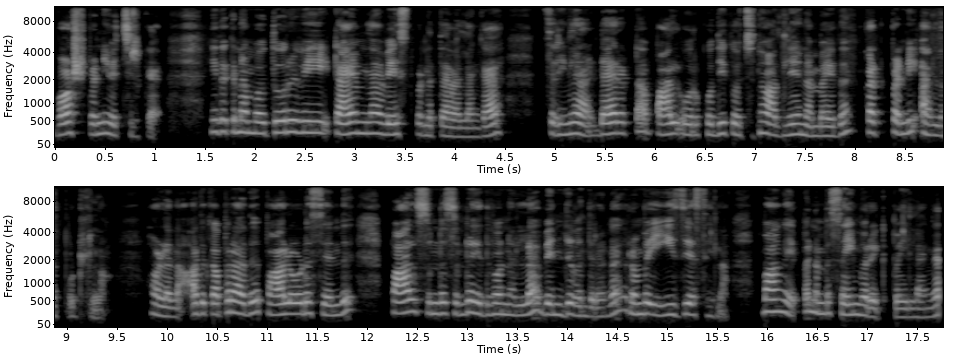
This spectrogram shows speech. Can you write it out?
வாஷ் பண்ணி வச்சுருக்கேன். இதுக்கு நம்ம துருவி டைம்லாம் வேஸ்ட் பண்ண தேவையில்லைங்க. சரிங்களா? டைரெக்டாக பால் ஒரு கொதிக்க வச்சு தான் அதுலேயே நம்ம இதை கட் பண்ணி அதில் போட்டுடலாம். அவ்வளோதான் அதுக்கப்புறம் அது பாலோடு சேர்ந்து பால் சுண்ட சுண்ட எதுவும் நல்லா வெந்து வந்துடுங்க ரொம்ப ஈஸியாக செய்யலாம். வாங்க இப்போ நம்ம செய்முறைக்கு போயிடலாங்க.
